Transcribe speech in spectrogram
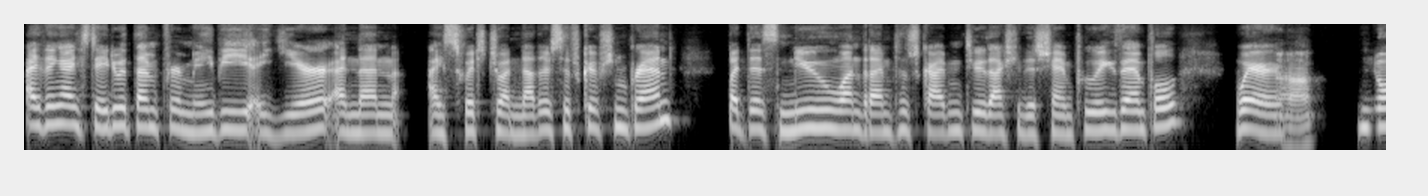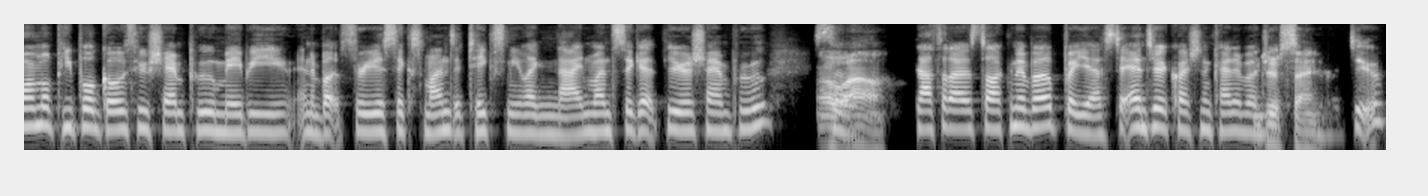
I think I stayed with them for maybe a year and then I switched to another subscription brand. But this new one that I'm subscribing to is actually the shampoo example, where Uh-huh. Normal people go through shampoo maybe in about three to six months. It takes me like nine months to get through a shampoo. Oh, wow. that's what I was talking about. But yes, to answer your question, kind of Interesting. two.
